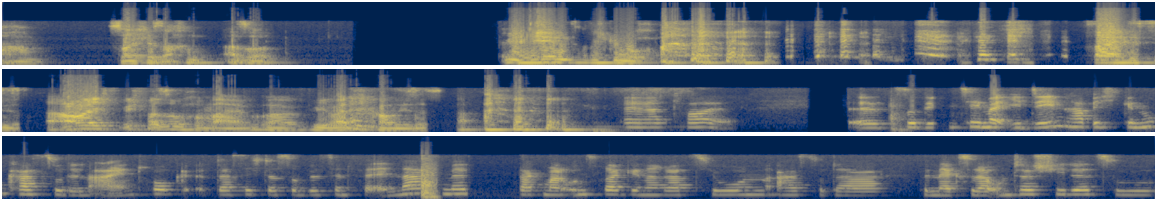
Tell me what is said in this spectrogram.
Ähm, solche Sachen. Also Ideen habe ich genug. Zeit ist dieses Jahr. Aber ich, ich versuche mal, äh, wie weit ich komme dieses Jahr. Ja, toll. Äh, zu dem Thema Ideen habe ich genug. Hast du den Eindruck, dass sich das so ein bisschen verändert mit, sag mal, unserer Generation? Hast du da, bemerkst du da Unterschiede zu,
